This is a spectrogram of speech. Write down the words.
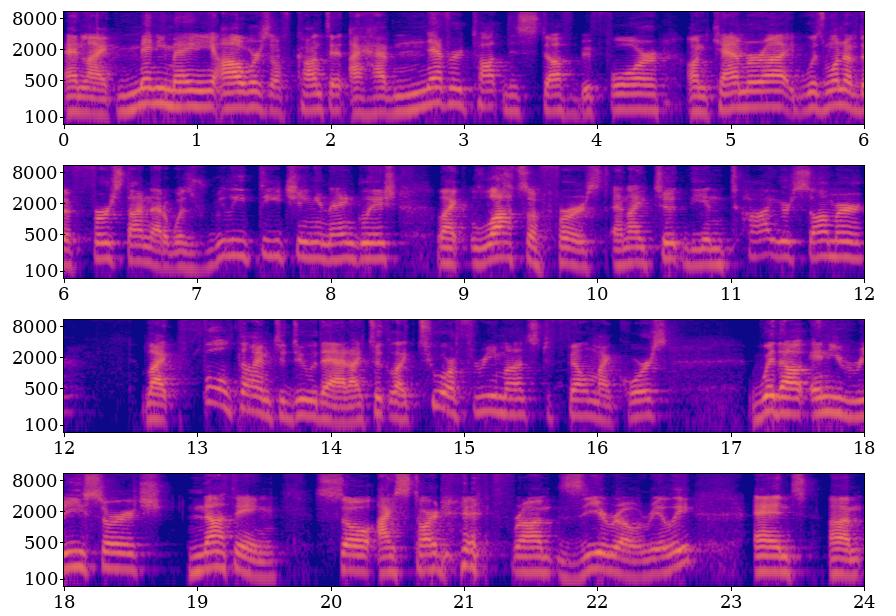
and like many many hours of content. I have never taught this stuff before on camera. It was one of the first time that I was really teaching in English, like lots of first and I took the entire summer like full time to do that. I took like two or three months to film my course without any research, nothing. So I started from zero, really. And um,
